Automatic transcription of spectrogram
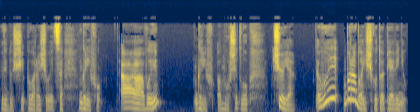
Ведущий поворачивается к Грифу. «А вы?» Гриф морщит лоб. «Чё я?» «Вы барабанщик Утопии-авеню».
